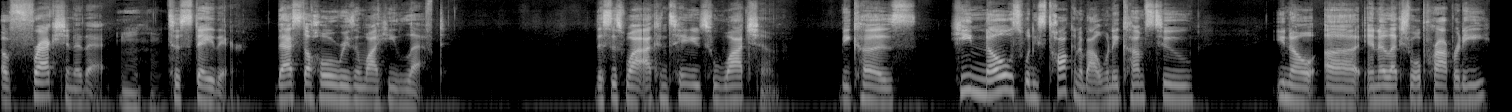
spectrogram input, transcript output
a fraction of that to stay there. That's the whole reason why he left. This is why I continue to watch him because he knows what he's talking about when it comes to you know uh intellectual property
